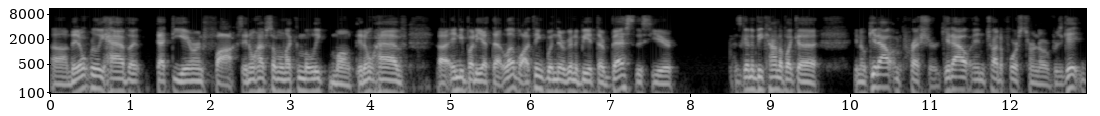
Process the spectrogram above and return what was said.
Uh, they don't really have that, that De'Aaron Fox. They don't have someone like a Malik Monk. They don't have uh, anybody at that level. I think when they're going to be at their best this year, is going to be kind of like a you know, get out and pressure, get out and try to force turnovers, get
